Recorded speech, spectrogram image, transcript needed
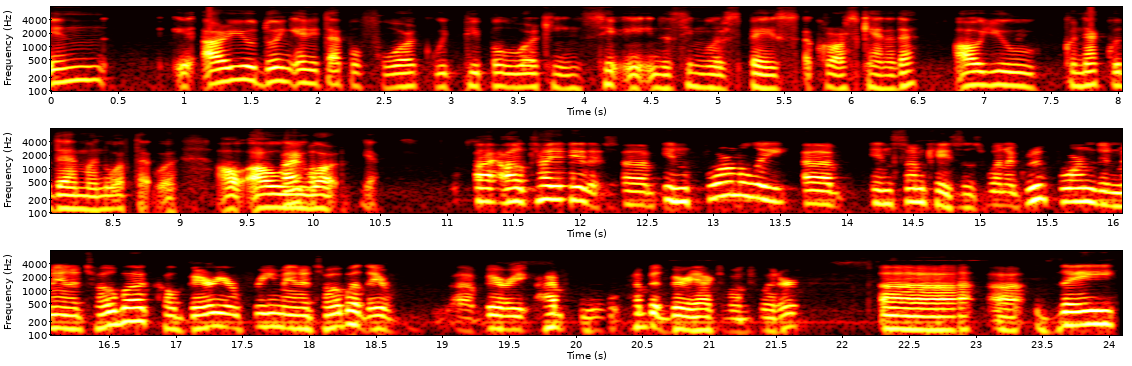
in are you doing any type of work with people working in, in the similar space across Canada? How you connect with them and what type how, how you are? Yeah. I, will tell you this. Uh, informally, uh, in some cases, when a group formed in Manitoba called Barrier Free Manitoba, they're uh, very have, have been very active on Twitter. Uh, uh, they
